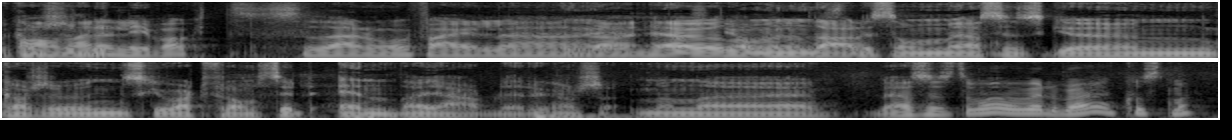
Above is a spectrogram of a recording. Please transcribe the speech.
kanskje Han er en livvakt, så det er noe feil. uh, ja, norske da, men det er liksom Jeg syns ikke hun Kanskje hun skulle vært framstilt enda jævligere, kanskje. Men uh, jeg syns det var veldig bra. Jeg koste meg.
